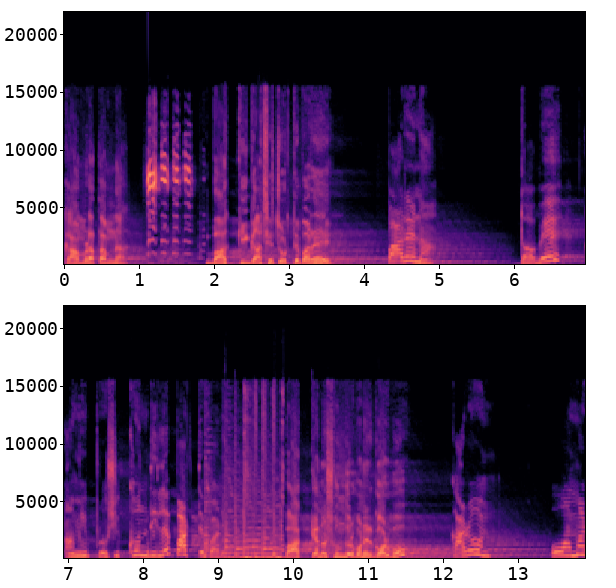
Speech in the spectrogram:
কামড়াতাম না। বাঘ কি গাছে চড়তে পারে? পারে না। তবে আমি প্রশিক্ষণ দিলে পারতে পারে। বাঘ কেন সুন্দরবনের গর্ব? কারণ ও আমার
